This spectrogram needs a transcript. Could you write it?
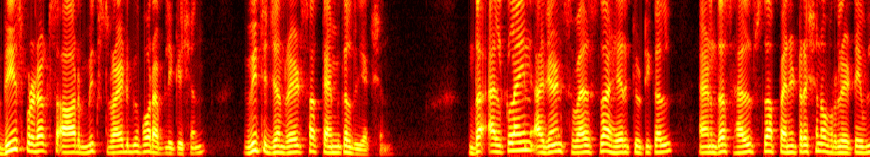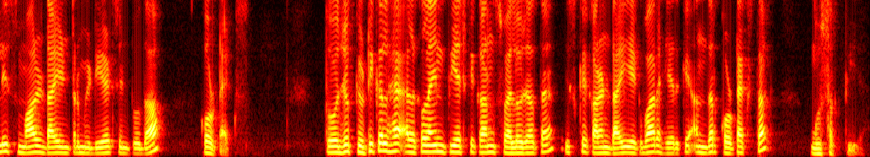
These products are mixed right before application which generates a chemical reaction. The alkaline agent swells the hair cuticle and thus helps the penetration of relatively small dye intermediates into the cortex. तो जो क्यूटिकल है अल्कलाइन पीएच के कारण स्वेल हो जाता है इसके कारण डाई एक बार हेयर के अंदर कोटेक्स तक घुस सकती है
